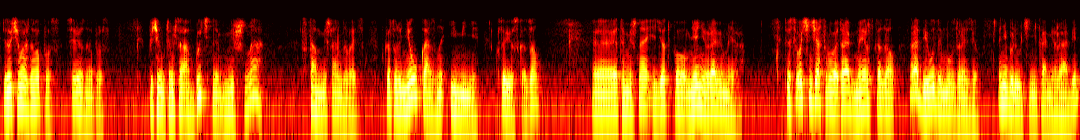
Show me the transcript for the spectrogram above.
Это очень важный вопрос, серьезный вопрос. Почему? Потому что обычно мишна, стам мишна называется, в которой не указано имени, кто ее сказал, э, эта мишна идет по мнению Раби Мейра. То есть очень часто бывает, Раби Мейер сказал, Раби Иуда ему возразил. Они были учениками Раби,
